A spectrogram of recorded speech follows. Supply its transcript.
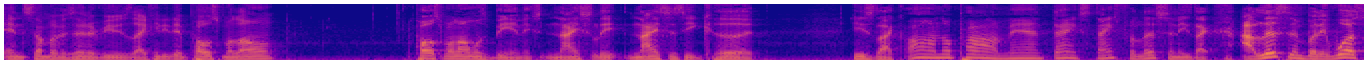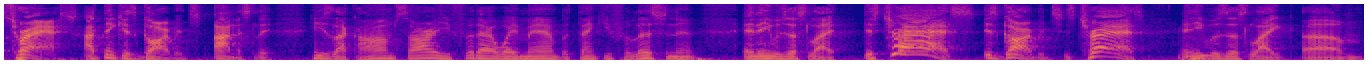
in some of his interviews, like he did Post Malone. Post Malone was being as nicely nice as he could. He's like, "Oh, no problem, man. Thanks, thanks for listening." He's like, "I listened, but it was trash. I think it's garbage, honestly." He's like, "Oh, I'm sorry you feel that way, man, but thank you for listening." And he was just like, "It's trash. It's garbage. It's trash." And he was just like um,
